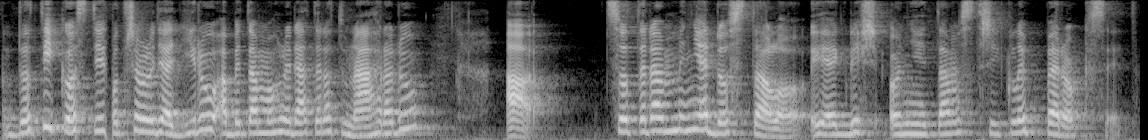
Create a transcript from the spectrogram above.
do té kosti potřebovali dělat díru, aby tam mohli dát teda tu náhradu. A co teda mě dostalo, je když oni tam stříkli peroxid.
